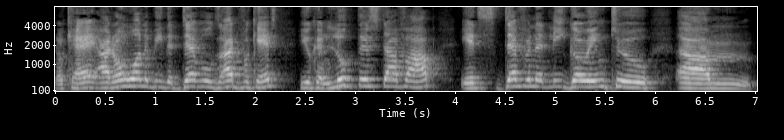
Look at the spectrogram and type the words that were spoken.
Okay, I don't want to be the devil's advocate. You can look this stuff up. It's definitely going to, um,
